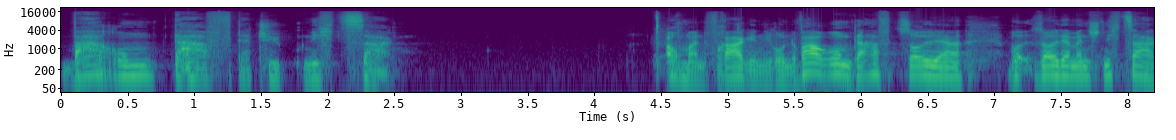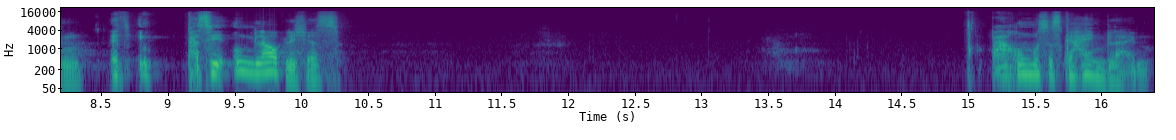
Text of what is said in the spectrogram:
Warum darf der Typ nichts sagen? Auch mal eine Frage in die Runde. Warum darf, soll der, soll der Mensch nichts sagen? Passiert Unglaubliches. Warum muss es geheim bleiben?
